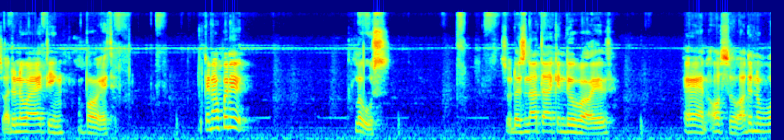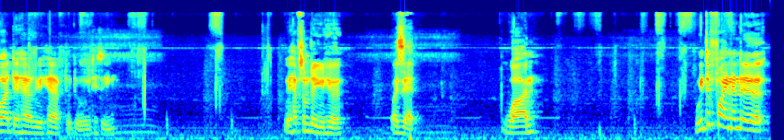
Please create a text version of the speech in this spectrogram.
So I don't know anything about it. You can open it. Close. So there's nothing I can do about it. And also, I don't know what the hell we have to do with this thing. We have something here. What is that? One. We define the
